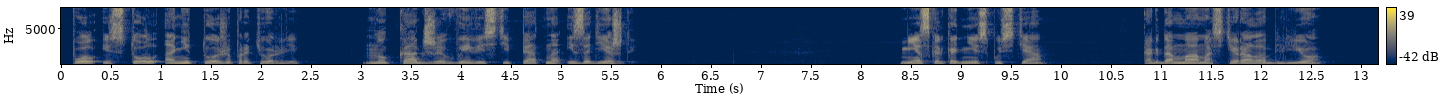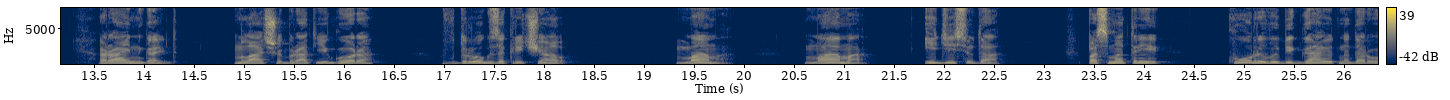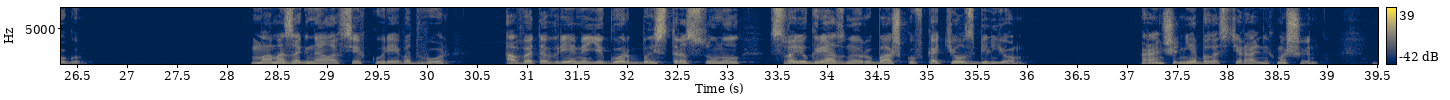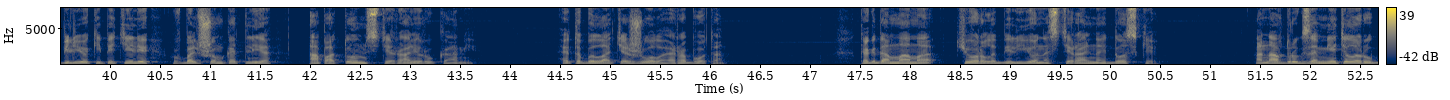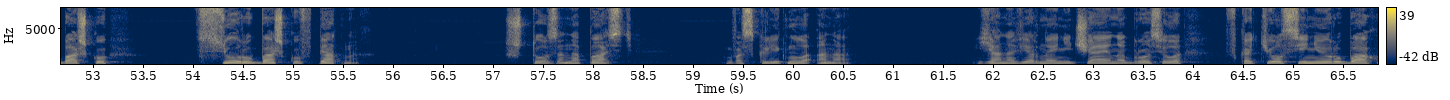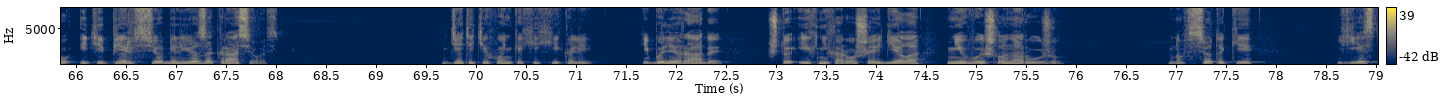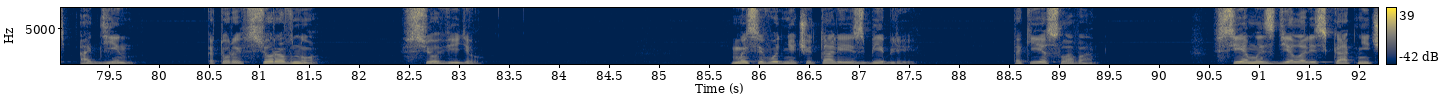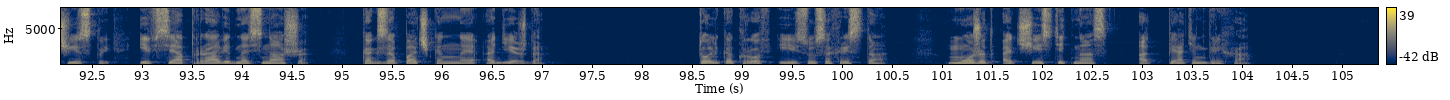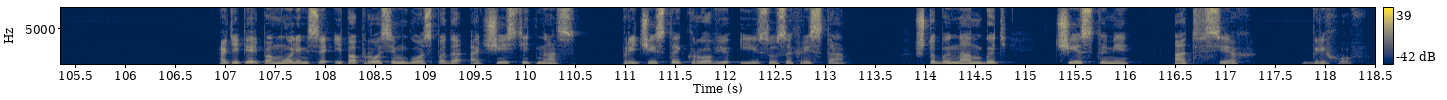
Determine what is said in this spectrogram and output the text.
Пол и стол они тоже протерли, но как же вывести пятна из одежды? Несколько дней спустя, когда мама стирала белье, Райнгальд, младший брат Егора, вдруг закричал «Мама! Мама! Иди сюда! Посмотри, куры выбегают на дорогу!» Мама загнала всех курей во двор – а в это время Егор быстро сунул свою грязную рубашку в котел с бельем. Раньше не было стиральных машин. Белье кипятили в большом котле, а потом стирали руками. Это была тяжелая работа. Когда мама терла белье на стиральной доске, она вдруг заметила рубашку, всю рубашку в пятнах. «Что за напасть?» — воскликнула она. Я, наверное, нечаянно бросила в котел синюю рубаху, и теперь все белье закрасилось. Дети тихонько хихикали и были рады, что их нехорошее дело не вышло наружу. Но все-таки есть один, который все равно все видел. Мы сегодня читали из Библии такие слова – все мы сделались как нечисты, и вся праведность наша, как запачканная одежда. Только кровь Иисуса Христа может очистить нас от пятен греха. А теперь помолимся и попросим Господа очистить нас причистой кровью Иисуса Христа, чтобы нам быть чистыми от всех грехов.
